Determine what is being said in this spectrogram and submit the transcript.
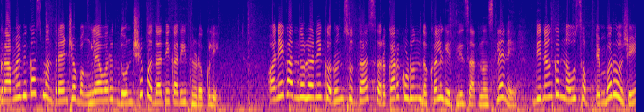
ग्रामविकास मंत्र्यांच्या बंगल्यावर दोनशे पदाधिकारी धडकले. अनेक आंदोलने करून सुद्धा सरकारकडून दखल घेतली जात नसल्याने दिनांक नऊ सप्टेंबर रोजी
